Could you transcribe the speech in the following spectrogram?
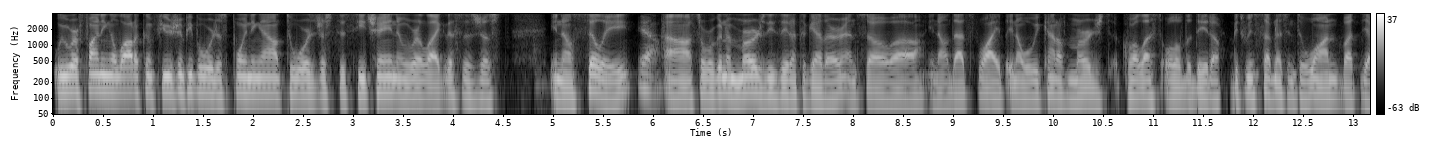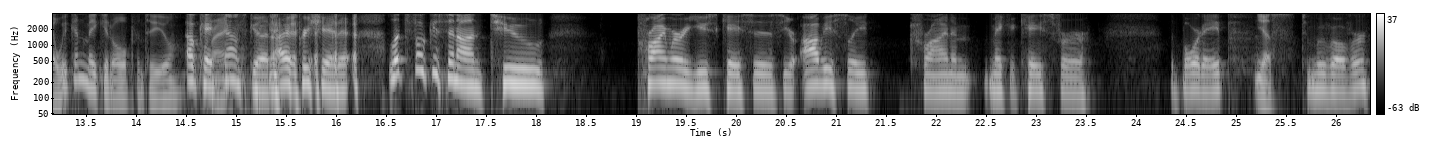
we were finding a lot of confusion. People were just pointing out towards just the C chain, and we were like, this is just, you know, silly. Yeah. Uh, so we're gonna merge these data together, and so uh, you know that's why you know we kind of merged, coalesced all of the data between subnets into one. But yeah, we can make it open to you. Okay, Frank. sounds good. I appreciate it. Let's focus in on two primary use cases. You're obviously trying to make a case for the Bored Ape Yes. to move over.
